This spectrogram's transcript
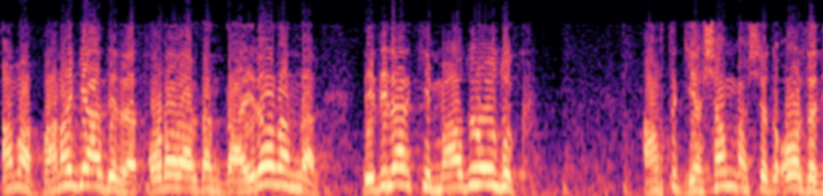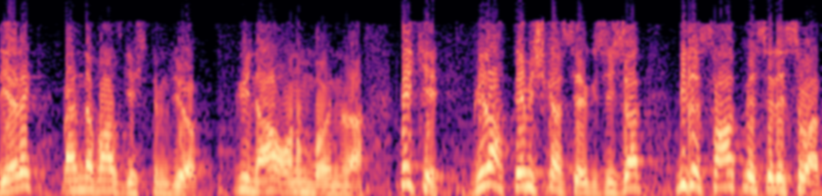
Ama bana geldiler oralardan daire alanlar. Dediler ki mağdur olduk. Artık yaşam başladı orada diyerek ben de vazgeçtim diyor. Günah onun boynuna. Peki günah demişken sevgili seyirciler bir de saat meselesi var.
